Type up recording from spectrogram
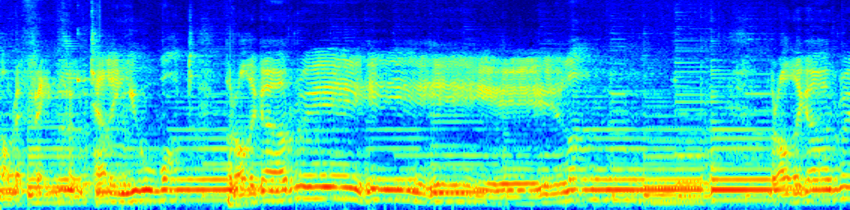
I'll refrain from telling you what. Brother Gorilla, Brother Gorilla.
